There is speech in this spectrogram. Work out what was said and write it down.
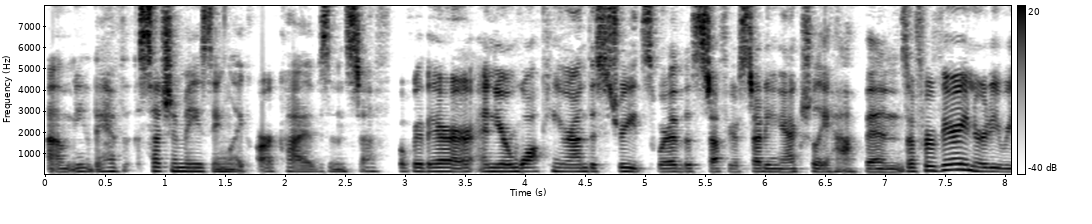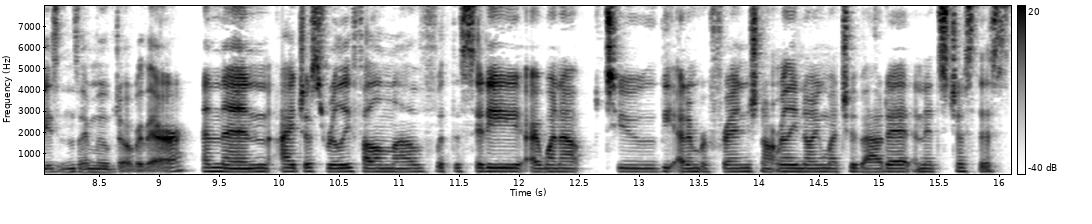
um, you know they have such amazing like archives and stuff over there. And you're walking around the streets where the stuff you're studying actually happened. So for very nerdy reasons i moved over there. And then i just really fell in love with the city. I went up to the edinburgh fringe not really knowing much about it. And it's just this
